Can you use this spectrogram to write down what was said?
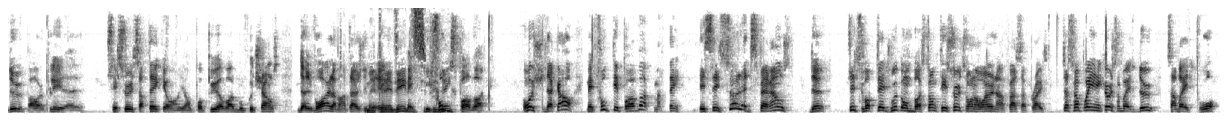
deux power play. C'est sûr et certain qu'ils n'ont pas pu avoir beaucoup de chance de le voir, l'avantage numérique. Mais, mais il faut que tu provoques. Oui, je suis d'accord, mais il faut que tu provoques, Martin. Et c'est ça la différence de. Tu sais, tu vas peut-être jouer contre Boston, tu es sûr que tu vas en avoir un en face à Price. Ça ne sera pas rien qu'un, ça va être deux, ça va être trois.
